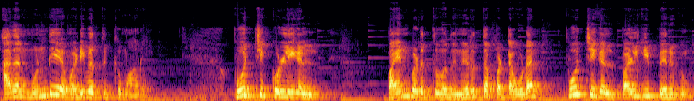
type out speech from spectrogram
அதன் முந்தைய வடிவத்துக்கு மாறும். பூச்சிக்கொல்லிகள் பயன்படுத்துவது நிறுத்தப்பட்டவுடன் பூச்சிகள் பல்கி பெருகும்.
